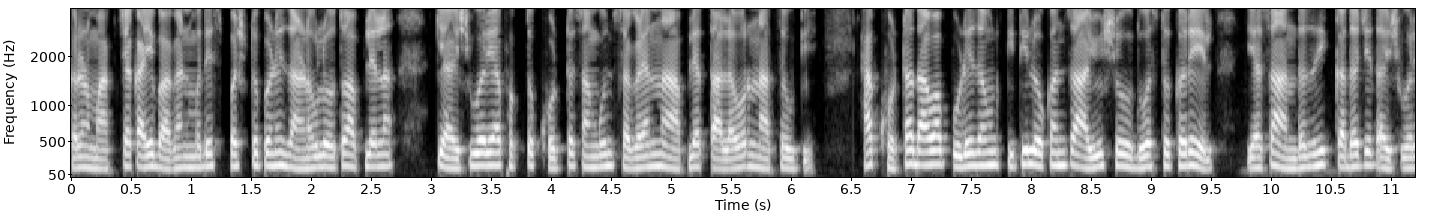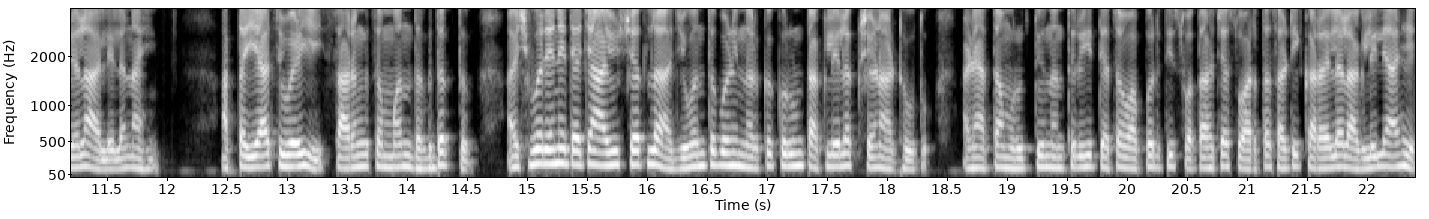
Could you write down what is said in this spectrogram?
कारण मागच्या काही भागांमध्ये स्पष्टपणे जाणवलं होतं आपल्याला की ऐश्वर्या फक्त खोटं सांगून सगळ्यांना आपल्या तालावर नाचवते. हा खोटा दावा पुढे जाऊन किती लोकांचं आयुष्य उद्ध्वस्त करेल याचा अंदाजही कदाचित ऐश्वर्याला आलेला नाही. आता याच वेळी सारंगचं मन धगधगतं. ऐश्वर्याने त्याच्या आयुष्यातला जिवंतपणी नर्क करून टाकलेला क्षण आठवतो. आणि आता मृत्यूनंतरही त्याचा वापर ती स्वतःच्या स्वार्थासाठी करायला लागलेली आहे.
